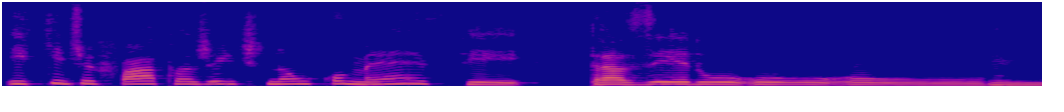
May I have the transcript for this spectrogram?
e que, de fato, a gente não comece a trazer o, o, o,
